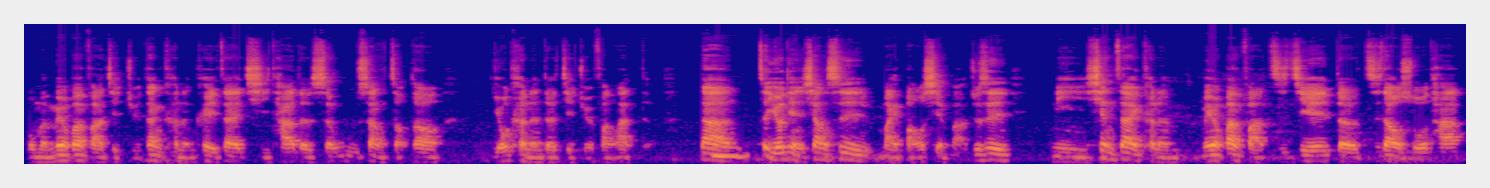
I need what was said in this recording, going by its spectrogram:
我们没有办法解决，但可能可以在其他的生物上找到有可能的解决方案的。那这有点像是买保险吧，就是你现在可能没有办法直接的知道说它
